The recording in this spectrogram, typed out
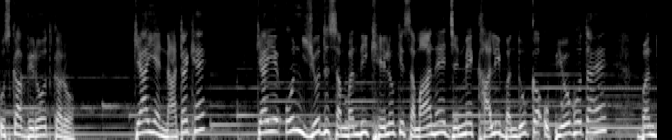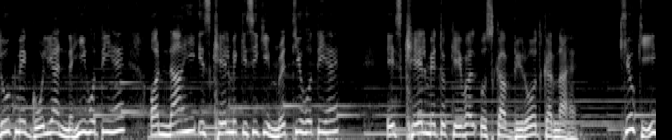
उसका विरोध करो। क्या यह नाटक है? क्या ये उन युद्ध संबंधी खेलों के समान है जिनमें खाली बंदूक का उपयोग होता है? बंदूक में गोलियाँ नहीं होती हैं और ना ही इस खेल में किसी की मृत्यु होती है? इस खेल में तो केवल उसका विरोध करना है, क्योंकि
